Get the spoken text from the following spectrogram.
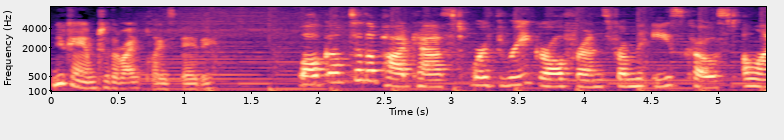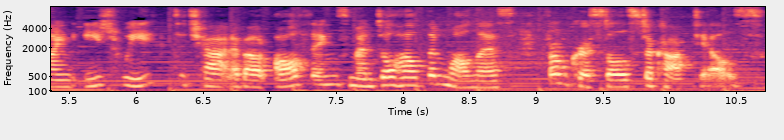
You came to the right place, baby. Welcome to the podcast where three girlfriends from the East Coast align each week to chat about all things mental health and wellness, from crystals to cocktails.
